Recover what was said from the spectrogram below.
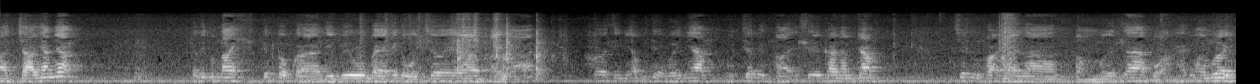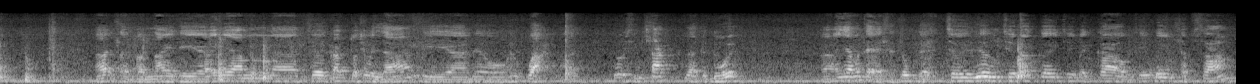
À, chào anh em nhé. Clip hôm nay tiếp tục uh, review về cái đồ chơi uh, bài lá. Tôi xin giới thiệu với anh em một chiếc điện thoại CK 500 chiếc điện thoại này là phẩm mới ra của 2020 Đấy, sản phẩm này thì anh em uh, chơi các trò chơi bài lá thì uh, đều hiệu quả. Đấy, độ chính xác là tuyệt đối. À, anh em có thể sử dụng để chơi lương chơi ba cây chơi bài cào chơi binh sập sám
